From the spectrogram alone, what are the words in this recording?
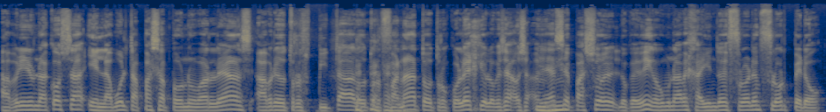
abrir una cosa y en la vuelta pasa por Nueva Orleans, abre otro hospital, otro orfanato, otro colegio, lo que sea. O sea, ya se pasó lo que digo, como una abeja yendo de flor en flor, pero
